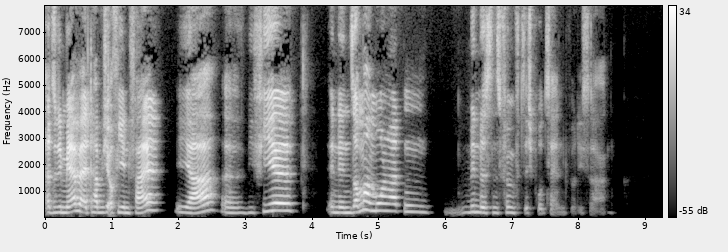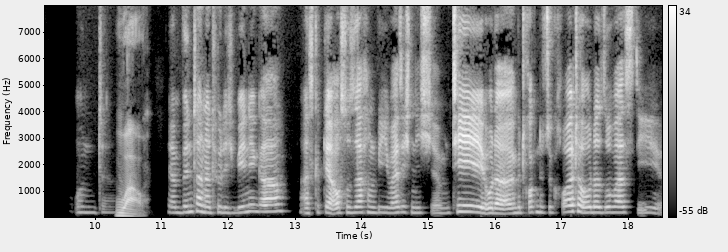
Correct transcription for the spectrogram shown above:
Also den Mehrwert habe ich auf jeden Fall. Ja, äh, wie viel? In den Sommermonaten mindestens 50 Prozent, würde ich sagen. Und äh, wow. Ja, im Winter natürlich weniger. Es gibt ja auch so Sachen wie, weiß ich nicht, ähm, Tee oder getrocknete Kräuter oder sowas, die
